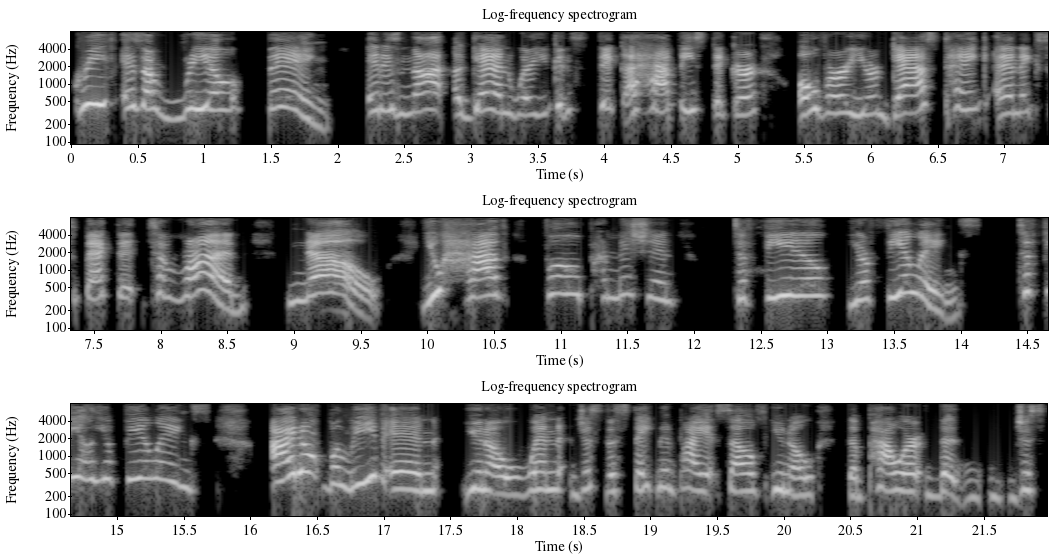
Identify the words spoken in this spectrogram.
grief is a real thing. It is not, again, where you can stick a happy sticker over your gas tank and expect it to run. No, you have full permission to feel your feelings. to feel your feelings. I don't believe in, you know, when just the statement by itself, you know, the power, the just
